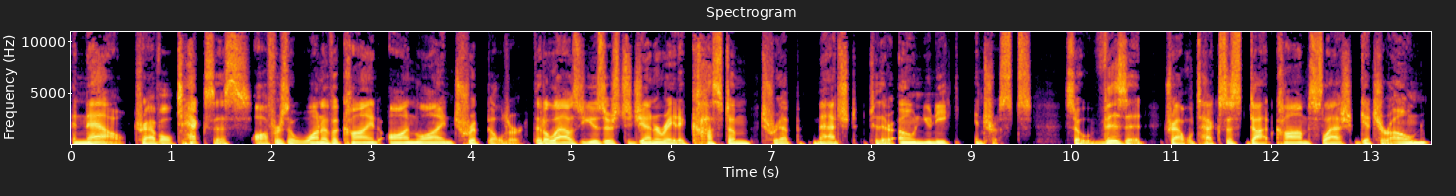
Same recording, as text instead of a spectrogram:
And now, Travel Texas offers a one of a kind online trip builder that allows users to generate a custom trip matched to their own unique interests. So visit traveltexas.com slash get your own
